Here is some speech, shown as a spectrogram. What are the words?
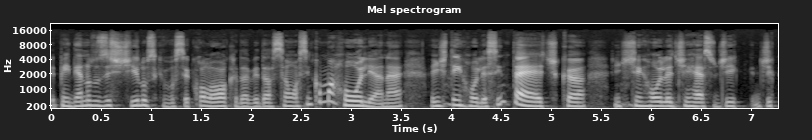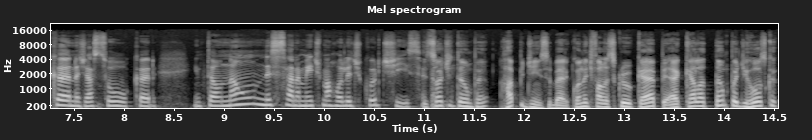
dependendo dos estilos que você coloca da vedação, assim como a rolha, né? A gente tem rolha sintética, a gente tem rolha de resto de, de cana de açúcar, então não necessariamente uma rolha de cortiça. E só te interromper rapidinho, Sibeli. Quando a gente fala screw cap, é aquela tampa de rosca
